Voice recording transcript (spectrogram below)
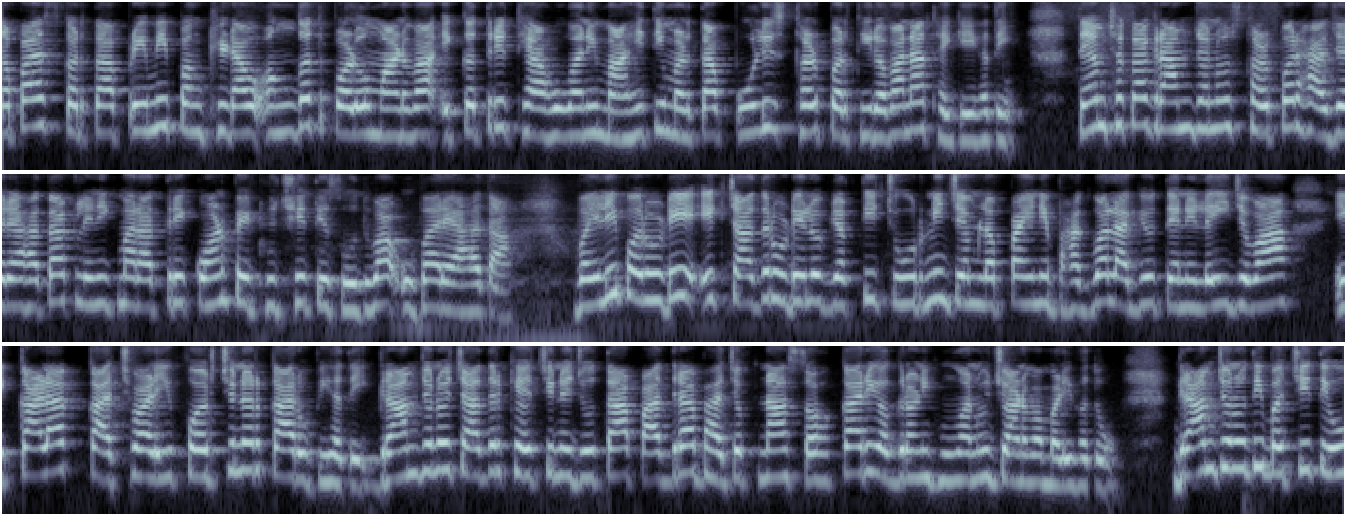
તપાસ કરતા પ્રેમી પંખીડાઓ અંગત પળો માણવા એકત્રિત થયા હોવાની માહિતી મળતા પોલીસ સ્થળ પરથી રવાના થઈ ગઈ હતી. તેમ છતાં ગ્રામજનો સ્થળ પર હાજર રહ્યા હતા. ક્લિનિકમાં રાત્રે કોણ પેઠું છે તે શોધવા ઊભા રહ્યા હતા. વહેલી પરોઢે એક ચાદર ઓઢેલો વ્યક્તિ ચોરની જેમ લપાઈને ભાગવા લાગ્યો. તેને લઈ જવા એક કાળા કાચવાળી ફોર્ચ્યુનર કાર ઊભી હતી. ગ્રામજનો ચાદર ખેંચીને જોતા પાદરા ભાજપના સહકારી અગ્રણી હોવાનું જાણવા મળ્યું હતું. ગ્રામજનોથી બચી તેઓ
